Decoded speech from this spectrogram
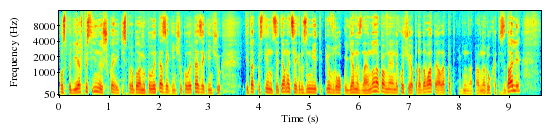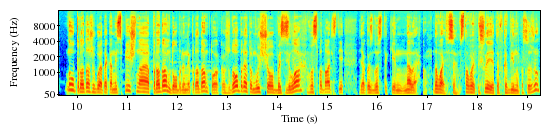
Господі, я ж постійно шукаю якісь проблеми. Коли те закінчу, коли те закінчу. І так постійно це тягнеться, як розумієте, півроку. Я не знаю. Ну, напевно, я не хочу його продавати, але потрібно, напевно, рухатись далі. Ну, продажа буде така неспішна. Продам добре, не продам, також добре, тому що без зіла в господарстві якось досить таки нелегко. Давай, все, вставай, пішли, я тебе в кабіну посажу.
